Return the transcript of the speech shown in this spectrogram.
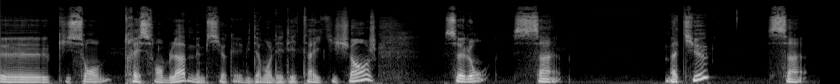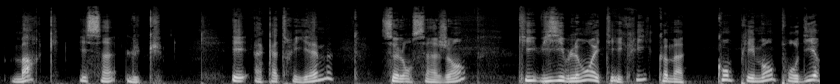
euh, qui sont très semblables, même s'il y a évidemment des détails qui changent, selon Saint Matthieu, Saint Marc et Saint Luc. Et un quatrième, selon Saint Jean, qui visiblement a été écrit comme un complément pour dire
